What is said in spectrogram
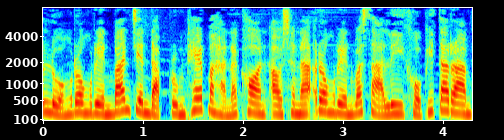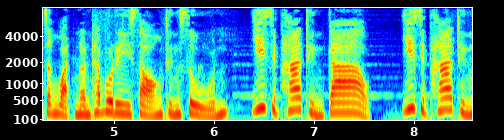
รหลวงโรงเรียนบ้านเจียนดับกรุงเทพมหานครเอาชนะโรงเรียนวสาลีโขพิตารามจังหวัดนนทบุรี2ถึง0 25ถึง9 25ถึง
